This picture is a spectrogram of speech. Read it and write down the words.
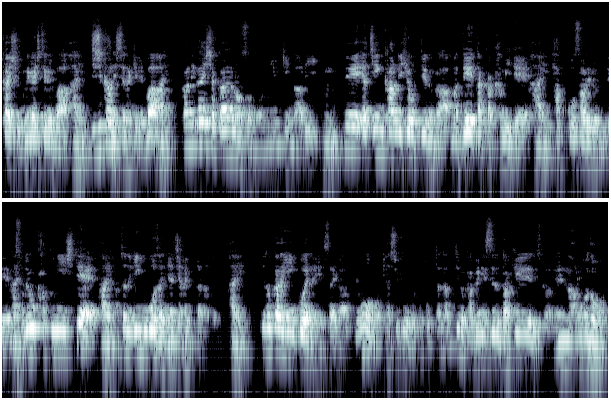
回収お願いしてれば、はい。自主管理してなければ、はい管理会社からのその入金があり、うん。で、家賃管理表っていうのが、まあ、データか紙ではい。発行されるんで、まあ、はいそれを確認して、はい。ちゃんと銀行口座に家賃入ったなと。はい。でそこから銀行への返済があっても、キャッシュフローが残ったなっていうのを確認するだけですからね。なるほど。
